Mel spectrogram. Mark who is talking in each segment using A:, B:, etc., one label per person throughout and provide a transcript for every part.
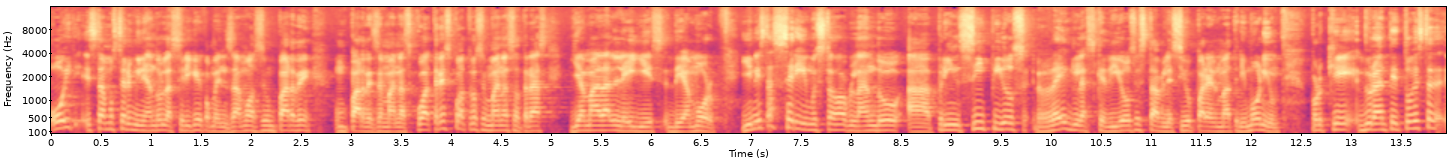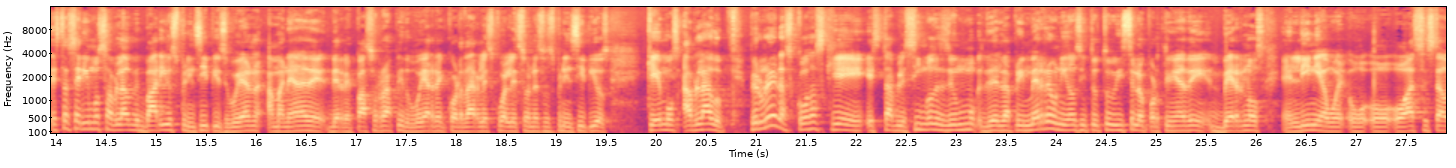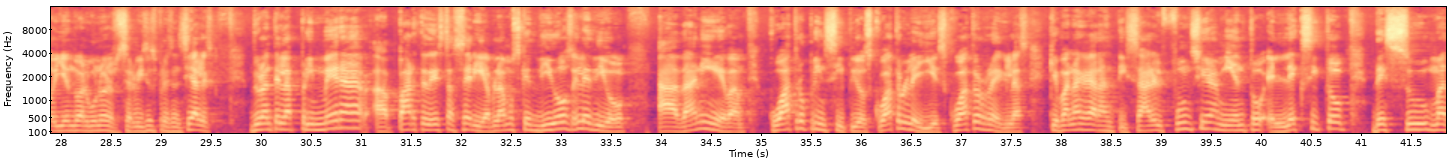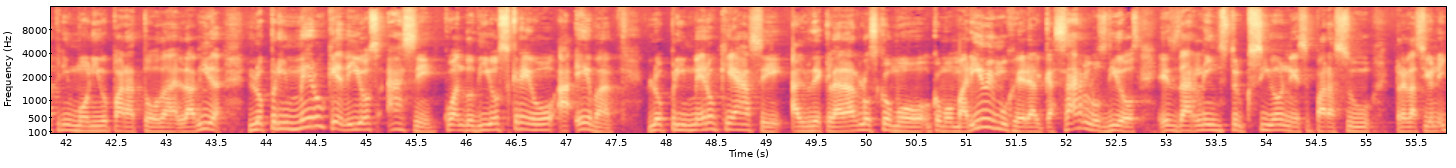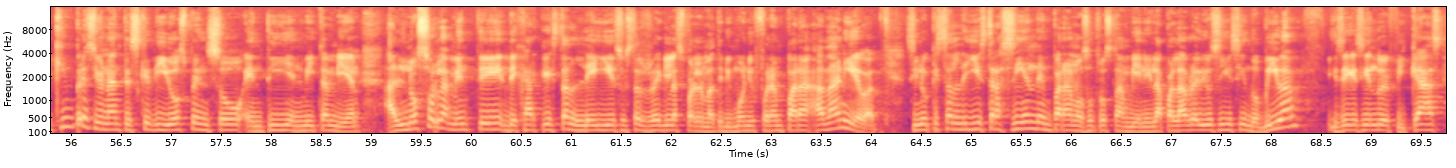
A: Hoy estamos terminando la serie que comenzamos hace un par de, un par de semanas, cuatro, tres, cuatro semanas atrás, llamada Leyes de Amor. Y en esta serie hemos estado hablando a principios, reglas que Dios estableció para el matrimonio. Porque durante toda esta, esta serie hemos hablado de varios principios. Voy a, a manera de, de, repaso rápido, voy a recordarles cuáles son esos principios que hemos hablado. Pero una de las cosas que establecimos desde, un, desde la primera reunión, si tú tuviste la oportunidad de vernos en línea o, o, o has estado yendo a alguno de los servicios presenciales, durante la primera ah, parte de esta serie hablamos que Dios le dio a Adán y Eva cuatro principios, cuatro leyes, cuatro reglas que van a garantizar el funcionamiento, el éxito de su matrimonio para toda la vida. Lo primero que Dios hace cuando Dios creó a Eva, lo primero que hace al declararlos como, como marido y mujer, al casarlos Dios, es darle instrucciones para su relación. Y qué impresionante es que Dios pensó en ti y en mí también, al no solamente dejar que estas leyes o estas reglas para el matrimonio fueran para Adán y Eva, sino que estas leyes trascienden para nosotros también. Y la palabra de Dios sigue siendo viva y sigue siendo eficaz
